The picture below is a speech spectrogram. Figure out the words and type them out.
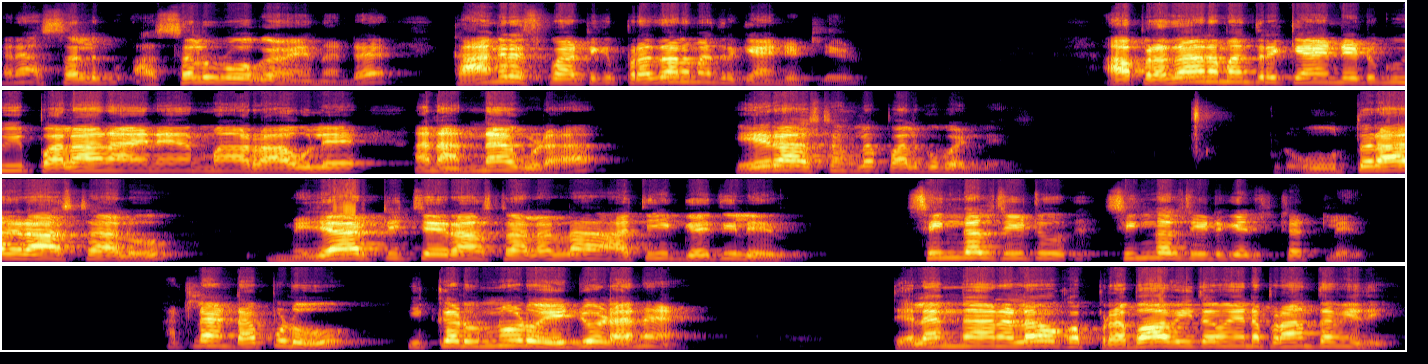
కానీ అసలు అసలు రోగం ఏంటంటే కాంగ్రెస్ పార్టీకి ప్రధానమంత్రి క్యాండిడేట్ లేడు. ఆ ప్రధానమంత్రి క్యాండిడేట్కు ఈ పలానా ఆయన మా రావులే అని అన్నా కూడా ఏ రాష్ట్రంలో పలుకుబడలేదు ఇప్పుడు ఉత్తరాది రాష్ట్రాలు మెజారిటీ ఇచ్చే రాష్ట్రాలల్లో అతి గతి లేదు. సింగిల్ సీటు సింగిల్ సీటు గెలిచేటట్లేదు అట్లాంటప్పుడు ఇక్కడ ఉన్నోడు ఎడ్డోడానే? తెలంగాణలో ఒక ప్రభావితమైన ప్రాంతం ఇది.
